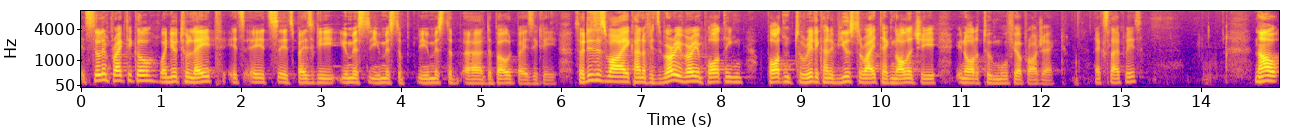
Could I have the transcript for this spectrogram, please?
it's still impractical. When you're too late, it's, it's, it's basically you missed, you missed, the, you missed the, uh, the boat, basically. So this is why kind of it's very, very important, important to really kind of use the right technology in order to move your project. Next slide, please. Now,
